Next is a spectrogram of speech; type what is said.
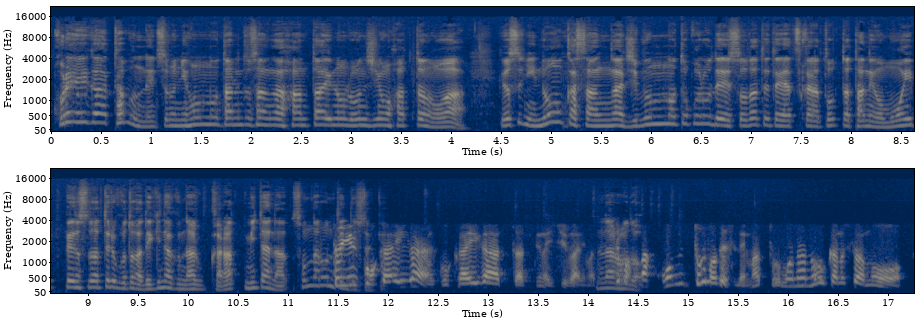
これが多分ね、その日本のタレントさんが反対の論陣を張ったのは、要するに農家さんが自分のところで育てたやつから取った種をもう一遍育てることができなくなるからみたいな、そんな論点でしたっけ？という誤解が誤解があったっていうのは一部あります。なるほど。まあ、本当のですね、まともな農家の人はもう、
